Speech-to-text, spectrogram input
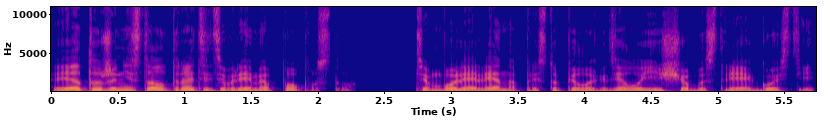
Я тоже не стал тратить время попусту. Тем более Лена приступила к делу еще быстрее гостей,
